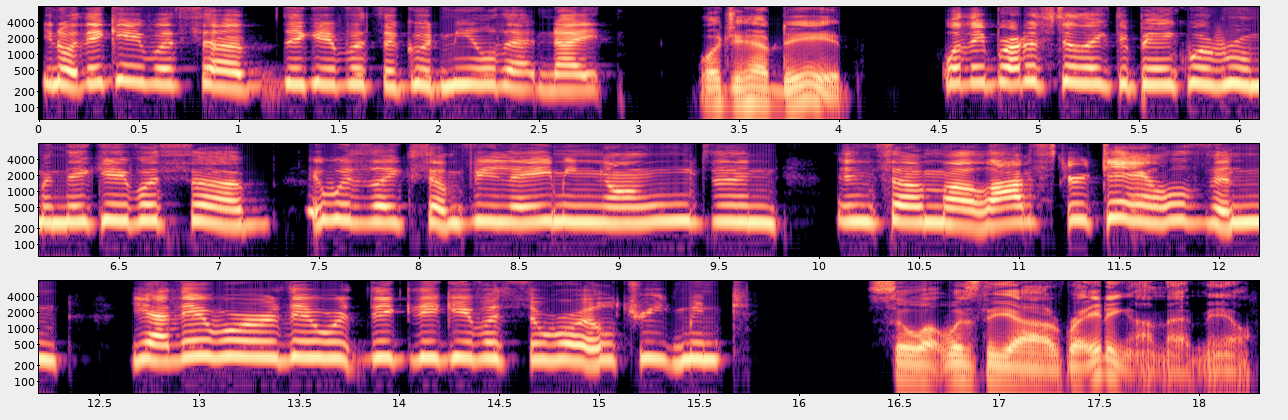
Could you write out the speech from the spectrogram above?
you know they gave us uh, they gave us a good meal that night. What'd you have to eat? Well, they brought us to like the banquet room, and they gave us uh, it was like some filet mignons and and some uh, lobster tails, and yeah, they were they were they they gave us the royal treatment. So what was the uh, rating on that meal?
